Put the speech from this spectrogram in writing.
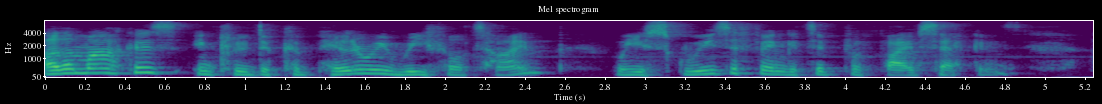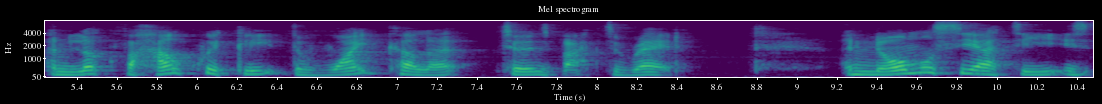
Other markers include the capillary refill time, where you squeeze a fingertip for 5 seconds and look for how quickly the white color turns back to red. A normal CRT is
